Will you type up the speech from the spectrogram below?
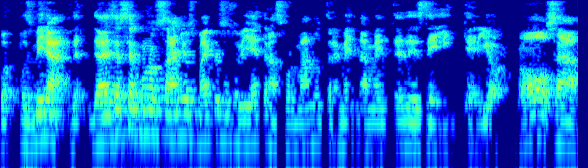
Pues mira, desde hace algunos años Microsoft se viene transformando tremendamente desde el interior, ¿no? O sea,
